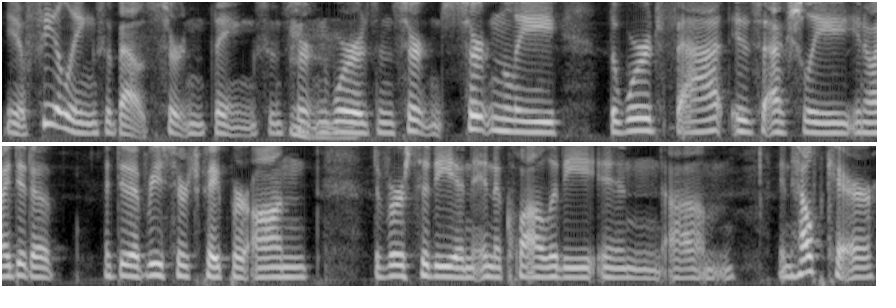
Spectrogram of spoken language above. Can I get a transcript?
you know feelings about certain things and certain mm-hmm. words and certain certainly the word fat is actually you know i did a i did a research paper on diversity and inequality in um, in healthcare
